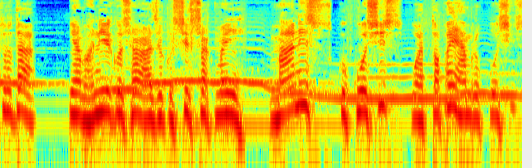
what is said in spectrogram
श्रोता यहाँ भनिएको छ आजको शीर्षकमै मानिसको कोसिस वा तपाईँ हाम्रो कोसिस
